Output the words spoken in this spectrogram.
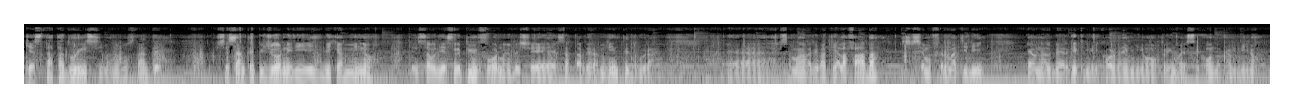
che è stata durissima, nonostante i 60 e più giorni di, di cammino pensavo di essere più in forma, invece è stata veramente dura. Eh, siamo arrivati alla Faba e ci siamo fermati lì è un alberghe che mi ricorda il mio primo e il secondo cammino.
